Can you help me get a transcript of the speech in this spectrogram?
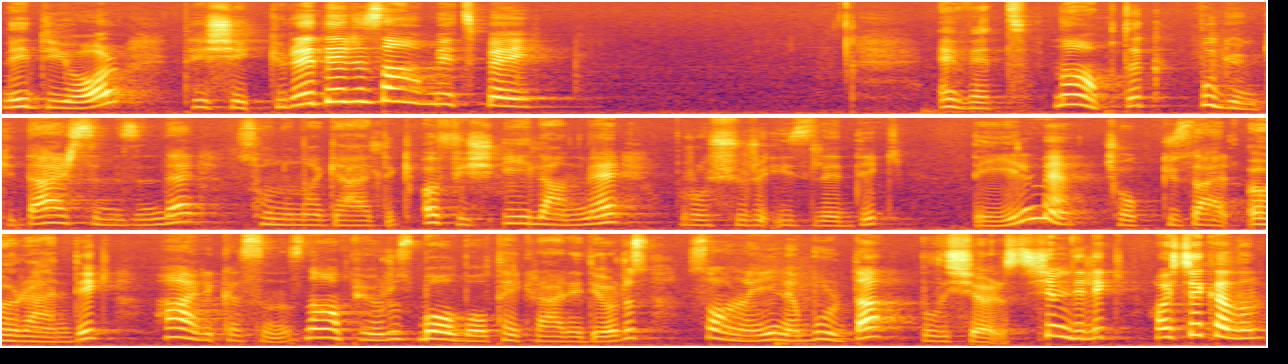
Ne diyor? Teşekkür ederiz Ahmet Bey. Evet, ne yaptık? Bugünkü dersimizin de sonuna geldik. Afiş, ilan ve broşürü izledik. Değil mi? Çok güzel öğrendik. Harikasınız. Ne yapıyoruz? Bol bol tekrar ediyoruz. Sonra yine burada buluşuyoruz. Şimdilik hoşçakalın.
